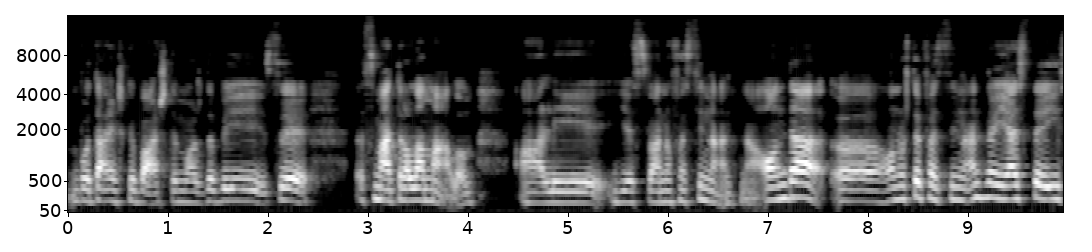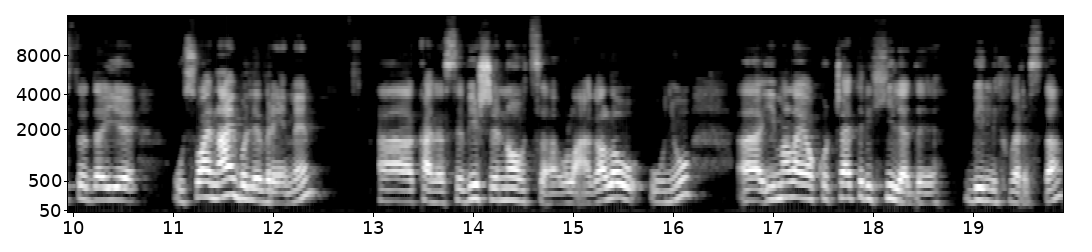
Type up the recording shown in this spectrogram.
botaničke bašte, možda bi se smatrala malom, ali je stvarno fascinantna. Onda, uh, ono što je fascinantno jeste isto da je u svoje najbolje vreme, kada se više novca ulagalo u nju, imala je oko 4000 biljnih vrsta.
